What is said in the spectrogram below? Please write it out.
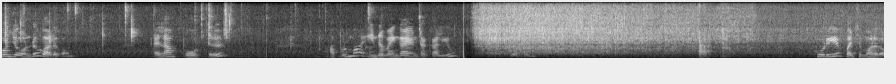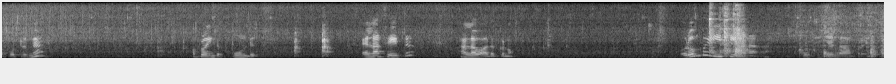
கொஞ்சோண்டு வடகம். எல்லாம் போட்டு அப்புறமா இந்த வெங்காயம் தக்காளியும் கூடயே பச்சை மிளகா போட்டுருங்க. அப்புறம் இந்த பூண்டு. எல்லாம் சேர்த்து நல்லா வதக்கணும். ரொம்ப ஈஸியான ப்ரொசீஜர் தான் ஃப்ரெண்ட்ஸ்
